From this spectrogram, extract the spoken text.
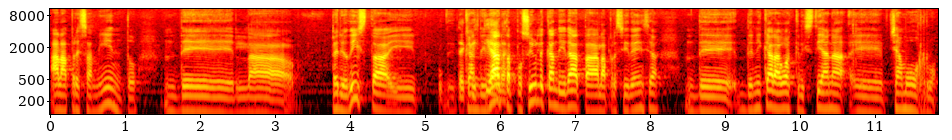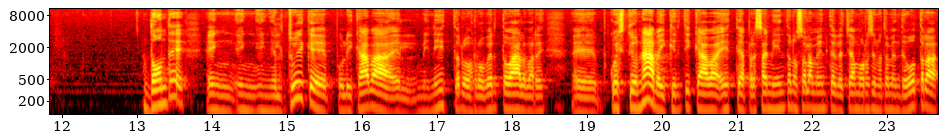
al apresamiento de la periodista y candidata, posible candidata a la presidencia de, Nicaragua, Cristiana eh, Chamorro, donde en, el tuit que publicaba el ministro Roberto Álvarez, eh, cuestionaba y criticaba este apresamiento, no solamente de Chamorro, sino también de, otra,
